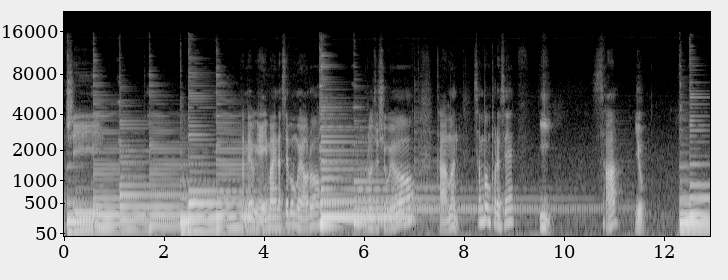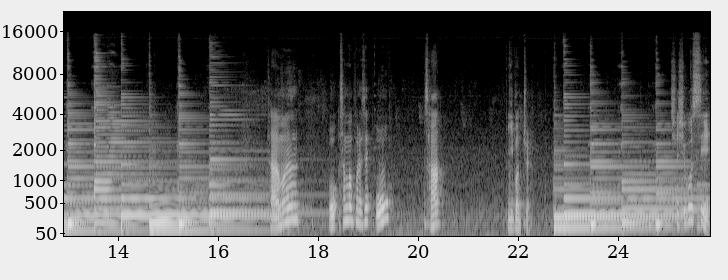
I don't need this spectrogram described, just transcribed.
G 다음에 여기 A-7 모양으로 눌러주시고요. 다음은 3번 프렛에 2 4 6 다음은 5, 3번 프렛에 5 4 2번 줄. 치시고 C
